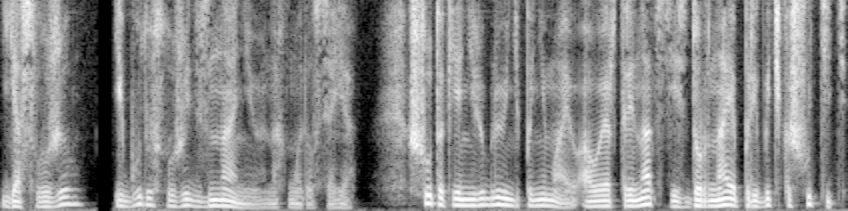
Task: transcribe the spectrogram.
Я служил и буду служить знанию, — нахмурился я. Шуток я не люблю и не понимаю, а у Р-13 есть дурная привычка шутить.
